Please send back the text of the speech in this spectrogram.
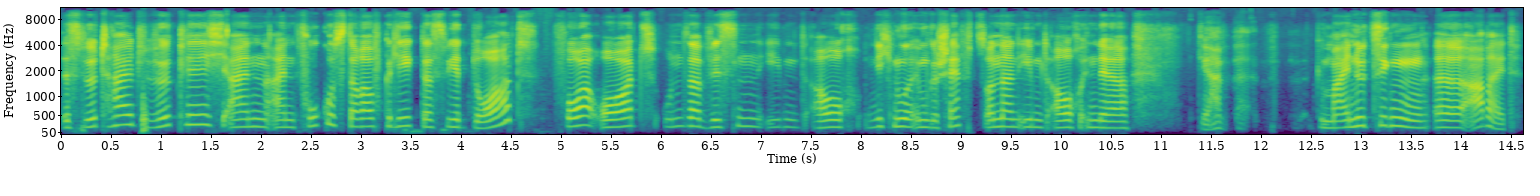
es wird halt wirklich ein, ein Fokus darauf gelegt, dass wir dort vor Ort unser Wissen eben auch nicht nur im Geschäft, sondern eben auch in der ja, gemeinnützigen äh, Arbeit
